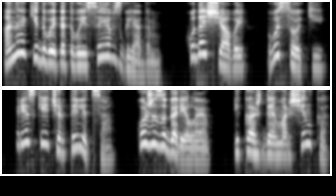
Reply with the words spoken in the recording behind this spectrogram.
она окидывает этого Исея взглядом. Худощавый, высокий, резкие черты лица, кожа загорелая, и каждая морщинка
